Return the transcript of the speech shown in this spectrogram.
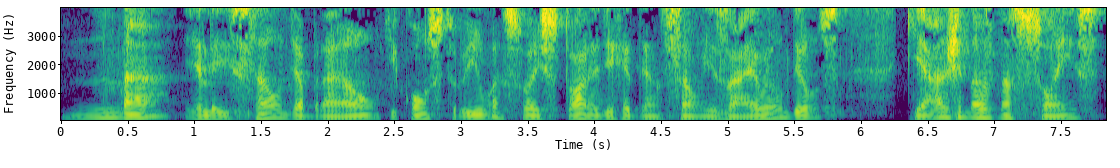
na eleição de Abraão, que construiu a sua história de redenção em Israel, é um Deus que age nas nações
